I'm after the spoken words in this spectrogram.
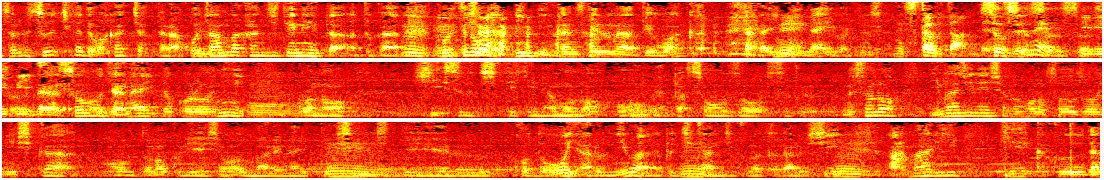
それが数値化で分かっちゃったら、こいつあんま感じてねえだとか、うん。こいつの方がビンビン感じてるなって分かったら意味ないわけですよ、ねスカウターみたいそうなやつそうそうそう、でね PVP だからそうじゃないところに、うん。この非数値的なものをやっぱ想像する。でそのイマジネーションの方の想像にしか本当のクリエーションは生まれないと信じていることをやるにはやっぱ時間軸がかかるし、うん。あまり計画立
